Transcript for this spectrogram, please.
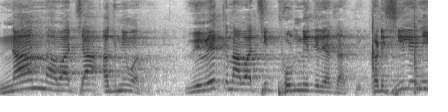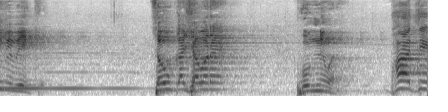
ज्ञान नावाच्या अग्नीवर विवेक नावाची फोडणी दिल्या जाते कडशिलेनी विवेक चौकशावर आहे फोडणीवर भाजी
